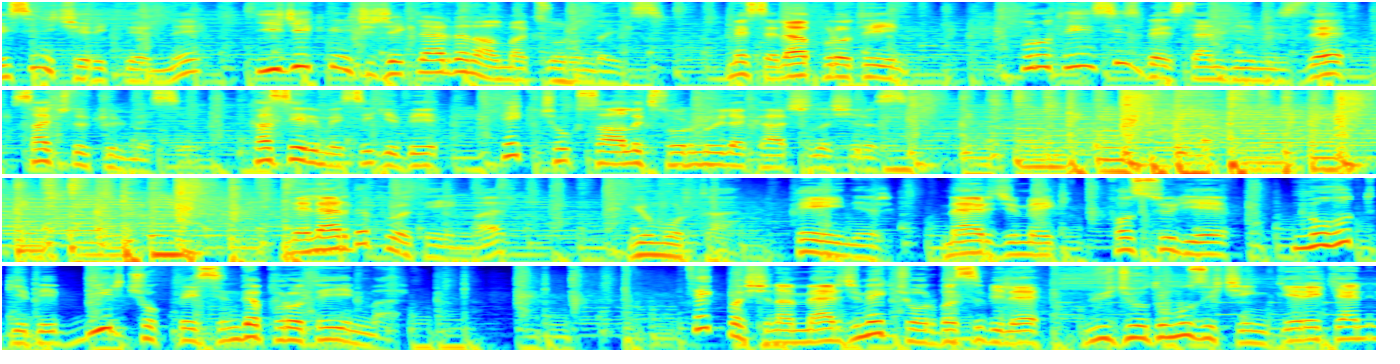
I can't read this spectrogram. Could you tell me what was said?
besin içeriklerini yiyecek ve içeceklerden almak zorundayız. Mesela protein. Proteinsiz beslendiğimizde saç dökülmesi, kas erimesi gibi pek çok sağlık sorunuyla karşılaşırız. Nelerde protein var? Yumurta, peynir, mercimek, fasulye, nohut gibi birçok besinde protein var. Tek başına mercimek çorbası bile vücudumuz için gereken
